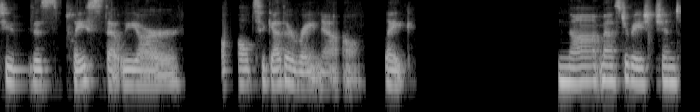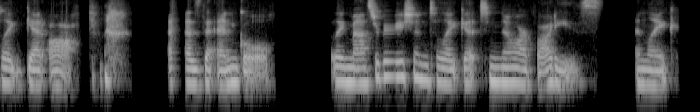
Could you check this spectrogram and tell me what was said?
to this place that we are all together right now. Like, not masturbation to like get off as the end goal, like masturbation to like get to know our bodies and like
